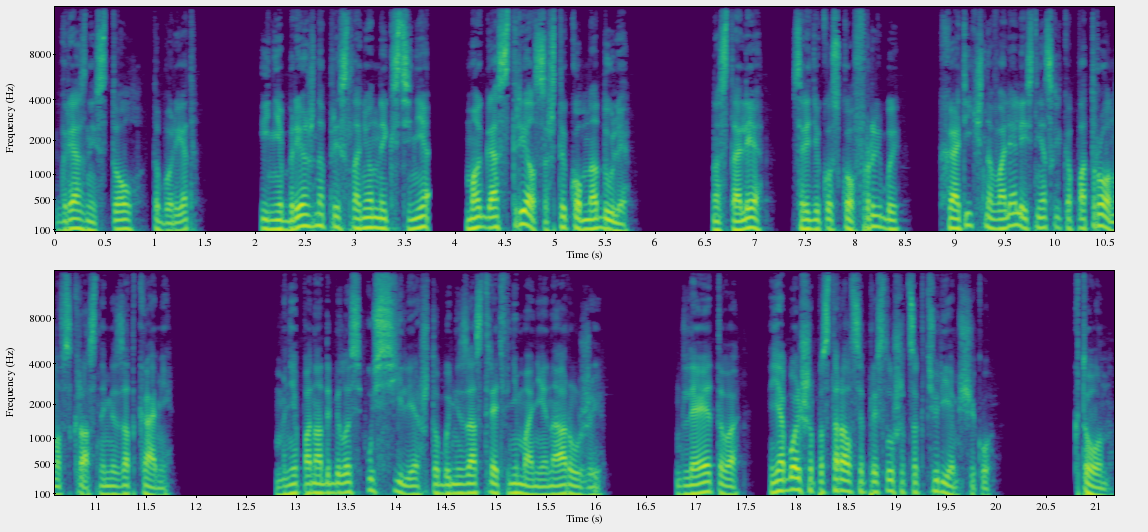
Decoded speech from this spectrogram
Грязный стол, табурет, и небрежно прислоненный к стене магострел со штыком на дуле. На столе, среди кусков рыбы, хаотично валялись несколько патронов с красными затками. Мне понадобилось усилие, чтобы не заострять внимание на оружии. Для этого я больше постарался прислушаться к тюремщику. Кто он,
